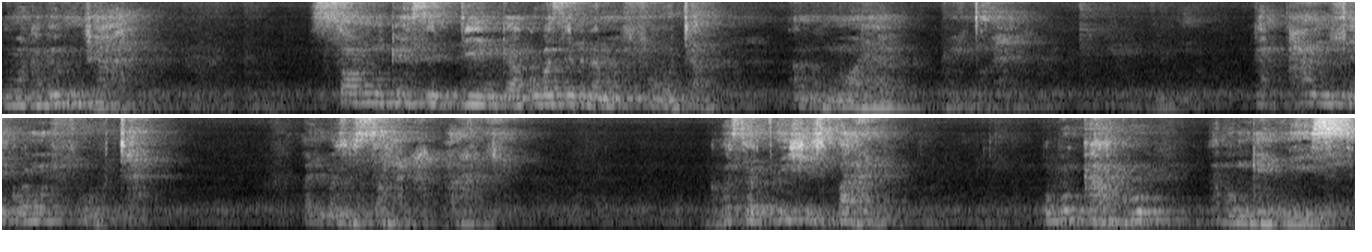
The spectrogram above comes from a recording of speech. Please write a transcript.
noma ngabe kunjalo. Sonke sidinga kuba sibe namafutha angumoya oyingcwele ngaphandle kwamafutha abantu bazosala ngaphandle ngoba socisha isibani ubugagu abungenisi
